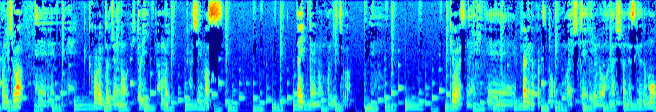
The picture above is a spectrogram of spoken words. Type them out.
こんにちは。えー、コールビト順の一人思い始めます。第1回の本日は、今日はですね、えー、2人の方とお会いしていろいろお話ししたんですけれども、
